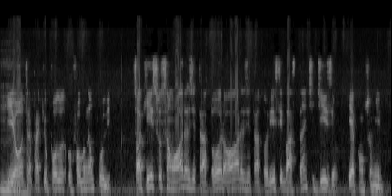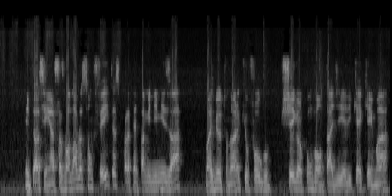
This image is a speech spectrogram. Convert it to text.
hum. e outra para que o, polo, o fogo não pule. Só que isso são horas de trator, horas de tratorista e bastante diesel que é consumido. Então, assim, essas manobras são feitas para tentar minimizar, mas, Milton, na hora que o fogo chega com vontade e ele quer queimar,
